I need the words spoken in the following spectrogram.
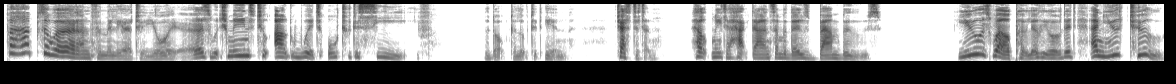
Perhaps a word unfamiliar to your ears, which means to outwit or to deceive. The doctor looked at Ian. Chesterton, help me to hack down some of those bamboos. You as well, Polo, he ordered, and you too,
